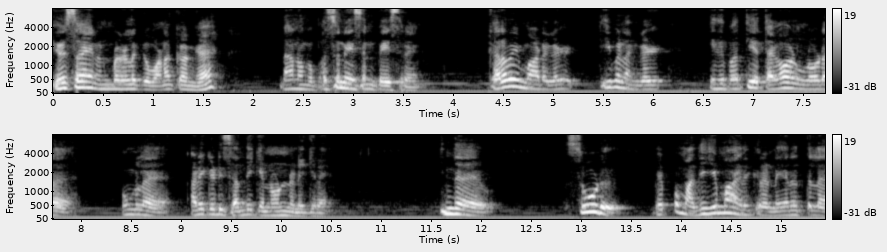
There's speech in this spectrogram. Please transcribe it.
விவசாய நண்பர்களுக்கு வணக்கங்க. நான் உங்கள் பசுநேசன் பேசுகிறேன் கறவை மாடுகள் தீவனங்கள் இது பற்றிய தகவல்களோட உங்களை அடிக்கடி சந்திக்கணும்னு நினைக்கிறேன். இந்த சூடு வெப்பம் அதிகமாக இருக்கிற நேரத்தில்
